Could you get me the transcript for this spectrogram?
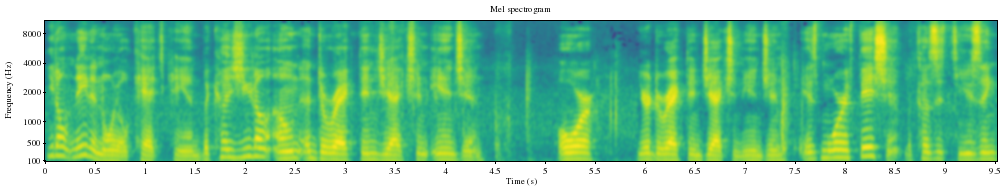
you don't need an oil catch can because you don't own a direct injection engine. Or your direct injection engine is more efficient because it's using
